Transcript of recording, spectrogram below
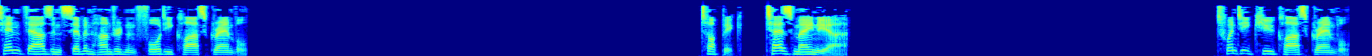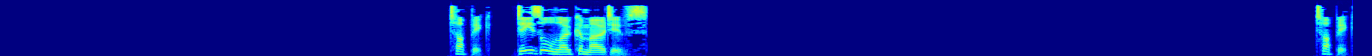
10740 class Granville. Topic. Tasmania. 20 Q class Granville. Topic. Diesel locomotives. Topic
